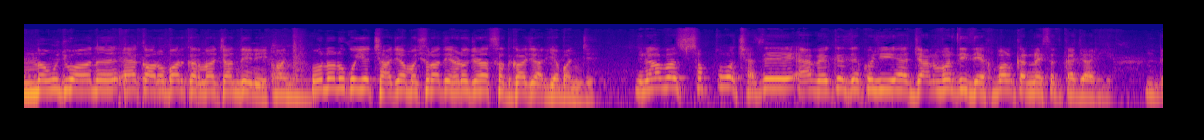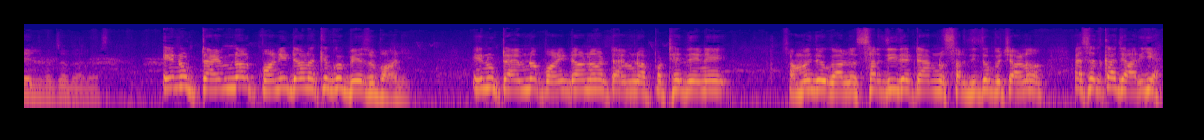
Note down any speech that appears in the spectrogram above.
ਨੌਜਵਾਨ ਇਹ ਕਾਰੋਬਾਰ ਕਰਨਾ ਚਾਹੁੰਦੇ ਨੇ। ਹਾਂਜੀ। ਉਹਨਾਂ ਨੂੰ ਕੋਈ ਅੱਛਾ ਜਿਹਾ ਮਸ਼ਵਰਾ ਦੇ ਹੜੋ ਜਿਹੜਾ ਸਦਕਾ ਜਾਰੀਆ ਬਣ ਜੇ। ਜਨਾਬ ਸਭ ਤੋਂ ਅੱਛਾ ਤੇ ਇਹ ਵੇ ਕਿ ਦੇਖੋ ਜੀ ਇਹ ਜਾਨਵਰ ਦੀ ਦੇਖਭਾਲ ਕਰਨਾ ਹੀ ਸਦਕਾ ਜਾਰੀ ਹੈ ਬਿਲਕੁਲ ਜ਼ਬਰਦਸਤ। ਇਹਨੂੰ ਟਾਈਮ ਨਾਲ ਪਾਣੀ ਡਾਣਾ ਕਿਉਂਕਿ ਬੇਜ਼ੁਬਾਨ ਹੈ। ਇਹਨੂੰ ਟਾਈਮ ਨਾਲ ਪਾਣੀ ਡਾਣਾ ਟਾਈਮ ਨਾਲ ਪੱਠੇ ਦੇਣੇ ਸਮਝਦੇ ਹੋ ਗੱਲ ਸਰਦੀ ਦੇ ਟਾਈਮ ਨੂੰ ਸਰਦੀ ਤੋਂ ਬਚਾਉਣਾ ਇਹ ਸਦਕਾ ਜਾਰੀ ਹੈ।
